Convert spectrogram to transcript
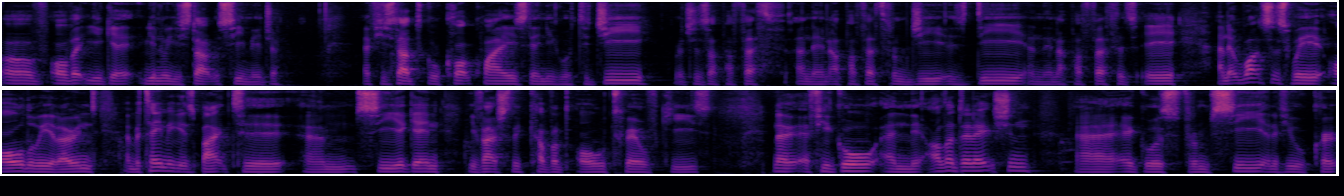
of, of it, you get, you know, you start with C major. If you start to go clockwise, then you go to G, which is up a fifth, and then up a fifth from G is D, and then up a fifth is A, and it works its way all the way around. And by the time it gets back to um, C again, you've actually covered all 12 keys. Now, if you go in the other direction, uh, it goes from C, and if you go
